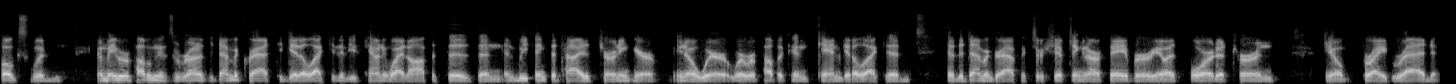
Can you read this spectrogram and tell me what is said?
folks would, you know, maybe Republicans would run as a Democrat to get elected to these countywide offices, and and we think the tide is turning here. You know, where where Republicans can get elected, you know, the demographics are shifting in our favor. You know, as Florida turns, you know, bright red,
